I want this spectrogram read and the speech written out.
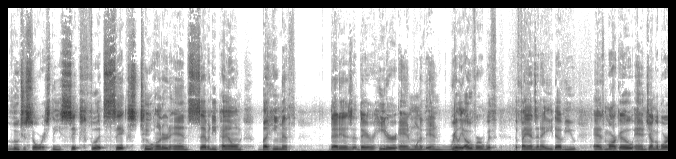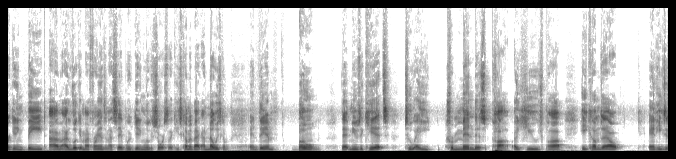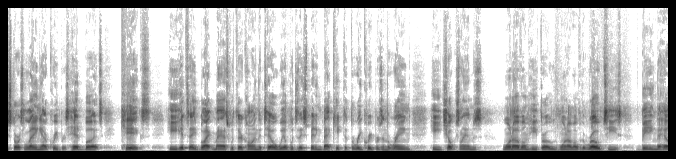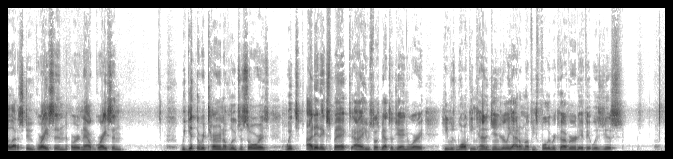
Luchasaurus, the six foot six, 270 pound behemoth that is their heater and one of the, and really over with the fans in AEW as Marko and Jungle Boy are getting beat, I, I look at my friends and I say, "We're getting Lucas Luchasaurus. Like he's coming back. I know he's coming." And then, boom, that music hits to a tremendous pop, a huge pop. He comes out and he just starts laying out creepers, headbutts, kicks. He hits a black mass, which they're calling the tail whip, which is a spinning back kick to three creepers in the ring. He choke slams one of them. He throws one of them over the ropes. He's beating the hell out of Stu Grayson, or now Grayson. We get the return of Luchasaurus, which I didn't expect. Uh, he was supposed to be out till January. He was walking kind of gingerly. I don't know if he's fully recovered, if it was just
